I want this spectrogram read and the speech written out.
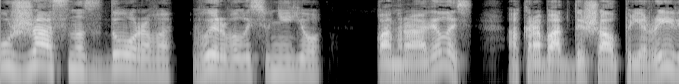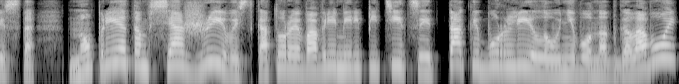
«Ужасно здорово!» — вырвалось у нее. «Понравилось?» Акробат дышал прерывисто, но при этом вся живость, которая во время репетиции так и бурлила у него над головой,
